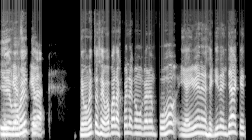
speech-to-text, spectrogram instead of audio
Y de momento, de momento se va para la escuela como que lo empujó y ahí viene, se quita el jacket.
